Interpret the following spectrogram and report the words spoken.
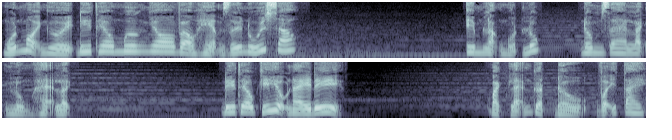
Muốn mọi người đi theo mương nho vào hẻm dưới núi sao? Im lặng một lúc, đông ra lạnh lùng hạ lệnh. Đi theo ký hiệu này đi. Bạch lãng gật đầu, vẫy tay.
